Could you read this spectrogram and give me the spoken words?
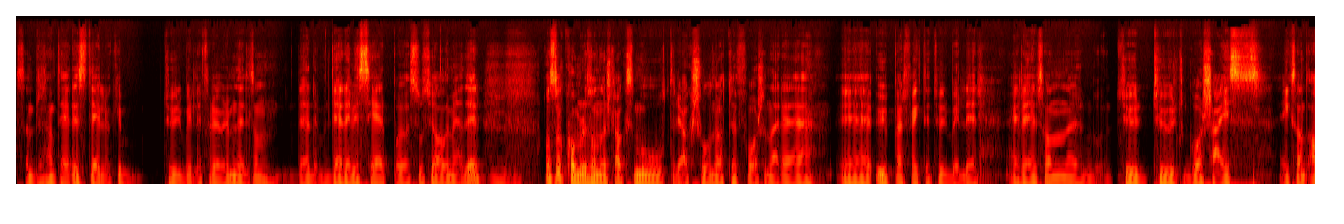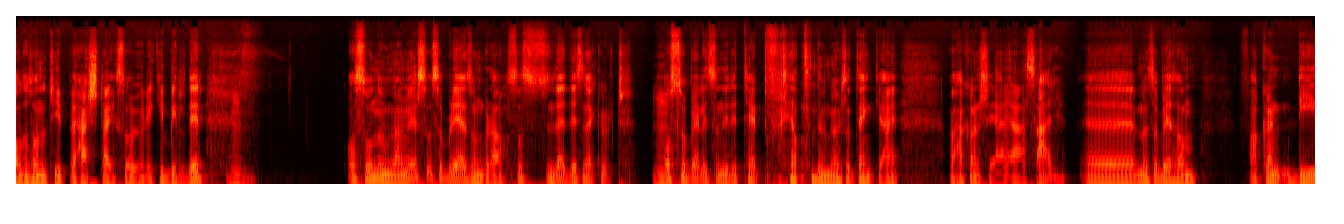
som presenteres. Det gjelder jo ikke turbilder for øvrig, men det er, liksom, det, er, det er det vi ser på sosiale medier. Og så kommer det sånne slags motreaksjoner, at du får sånne der, eh, uperfekte turbilder. Eller sånn eh, tur, tur går skeis. Alle sånne type hashtags og ulike bilder. Mm. Og så noen ganger så, så blir jeg sånn glad. Så jeg, det syns jeg er kult. Mm. Og så blir jeg litt sånn irritert, at noen ganger så tenker jeg Og her kanskje jeg er sær, Uh, men så blir jeg sånn Fakkeren, de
